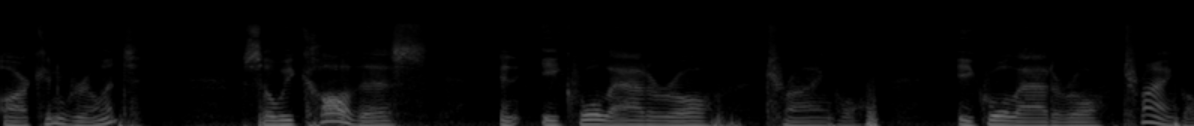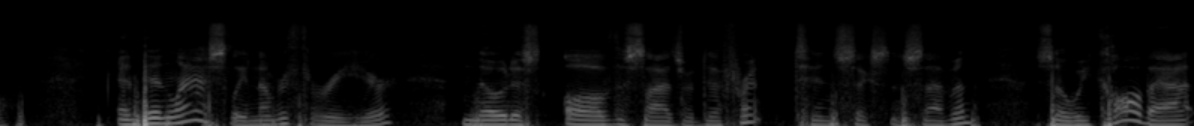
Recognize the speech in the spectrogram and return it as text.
are congruent. So we call this an equilateral triangle. Equilateral triangle. And then lastly, number three here, Notice all of the sides are different, 10, 6, and 7. So we call that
